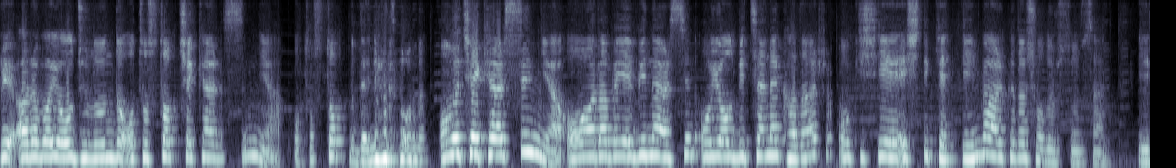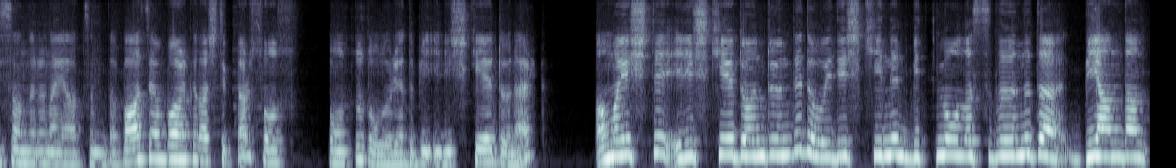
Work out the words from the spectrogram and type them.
bir araba yolculuğunda otostop çekersin ya. Otostop mu deniyordu ona? Onu çekersin ya. O arabaya binersin. O yol bitene kadar o kişiye eşlik ettiğin bir arkadaş olursun sen insanların hayatında. Bazen bu arkadaşlıklar sonsuz, sonsuz olur ya da bir ilişkiye döner. Ama işte ilişkiye döndüğünde de o ilişkinin bitme olasılığını da bir yandan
